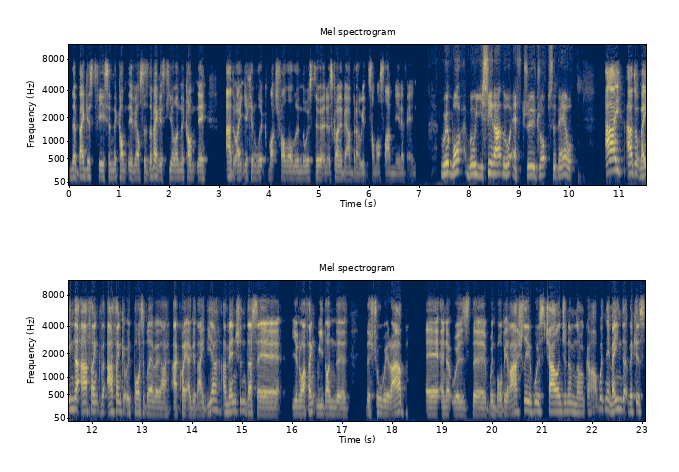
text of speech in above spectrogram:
the biggest face in the company versus the biggest heel in the company, I don't think you can look much further than those two, and it's going to be a brilliant SummerSlam main event. Wait, What will you see that though? If Drew drops the belt, Aye, I don't mind it. I think that I think it would possibly be a, a quite a good idea. I mentioned this. Uh, you know, I think we done the the show with Rab, uh, and it was the when Bobby Lashley was challenging him. And I, go, I wouldn't he mind it because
